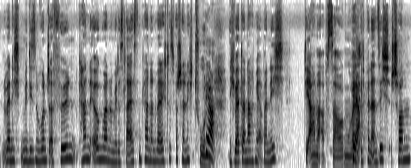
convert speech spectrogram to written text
wenn ich mir diesen Wunsch erfüllen kann irgendwann und mir das leisten kann, dann werde ich das wahrscheinlich tun. Ja. Ich werde danach mir aber nicht die Arme absaugen, weil Ja. ich bin an sich schon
